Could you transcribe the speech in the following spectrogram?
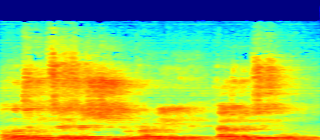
А вот функция защиты управления каждую секунду.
